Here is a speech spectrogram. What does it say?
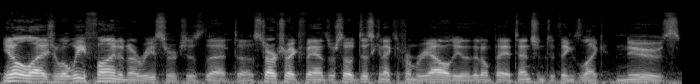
You know, Elijah, what we find in our research is that uh, Star Trek fans are so disconnected from reality that they don't pay attention to things like news.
